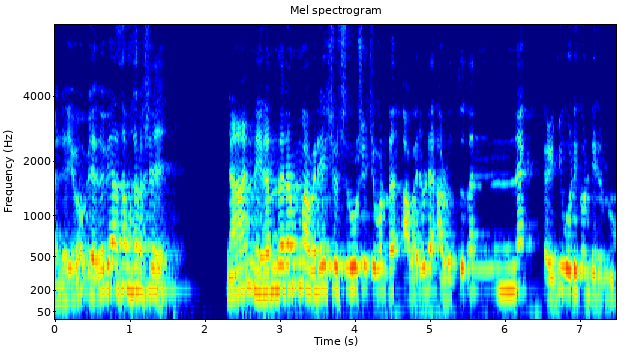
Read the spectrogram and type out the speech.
അല്ലയോ വേദവ്യാസ മഹർഷേ? ഞാൻ നിരന്തരം അവരെ ശുശ്രൂഷിച്ചുകൊണ്ട് അവരുടെ അടുത്ത് തന്നെ കഴിഞ്ഞുകൂടിക്കൊണ്ടിരുന്നു.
